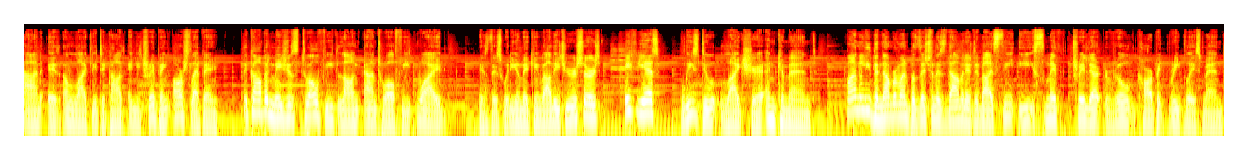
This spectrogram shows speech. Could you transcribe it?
and is unlikely to cause any tripping or slipping. The carpet measures 12 feet long and 12 feet wide. Is this video making value to your search? If yes, please do like, share and comment. Finally, the number one position is dominated by C.E. Smith Trailer Roll Carpet Replacement.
